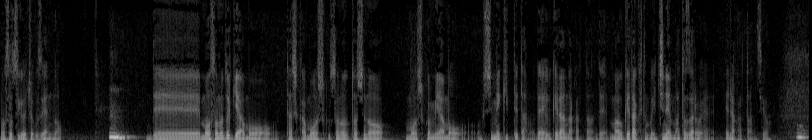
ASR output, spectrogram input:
もう卒業直前の。うん。でもうその時はもう確か申しその年の申し込みはもう締め切ってたので受けられなかったので、まあ、受けたくても1年待たざるを得なかったんですよ、うん。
